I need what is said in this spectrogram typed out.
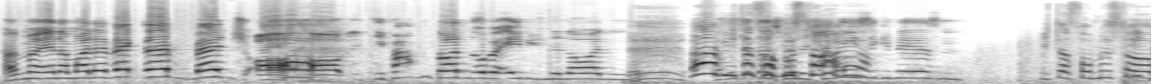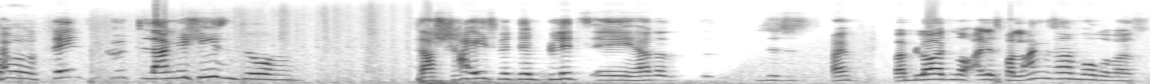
Kann mir einer mal den wegnehmen? Mensch! Oh, die Waffen konnten aber ewig nicht laden. Ah, wie ich das, das für vermisst habe! Scheiße gewesen? Wie ich das vermisst Ich habe! hab 10 Sekunden lang nicht schießen dürfen. Der Scheiß mit dem Blitz, ey. Hat er, das ist beim, beim Laden noch alles verlangsamt oder was?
